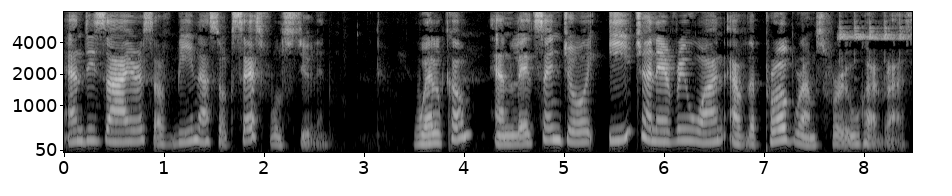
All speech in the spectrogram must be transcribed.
and desires of being a successful student. Welcome and let's enjoy each and every one of the programs for Ujarras.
